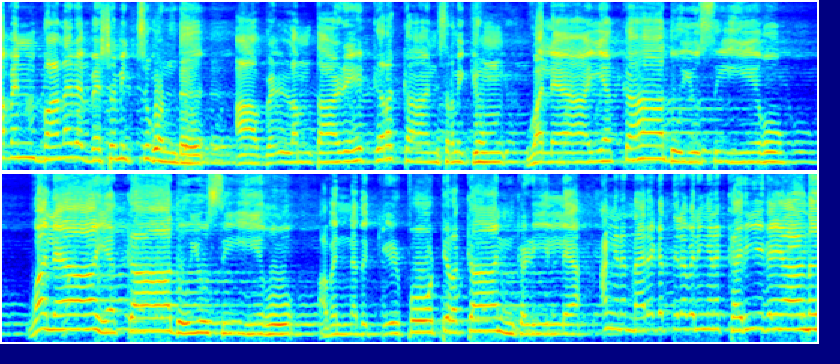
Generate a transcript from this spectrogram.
അവൻ വളരെ വിഷമിച്ചുകൊണ്ട് ആ വെള്ളം താഴേക്കിറക്കാൻ ശ്രമിക്കും വലായകാദു യുസീറു. യുസീറു. അവനത് കീഴ്പോട്ടിറക്കാൻ കഴിയില്ല അങ്ങനെ നരകത്തിൽ അവൻ ഇങ്ങനെ കരിയുകയാണ്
